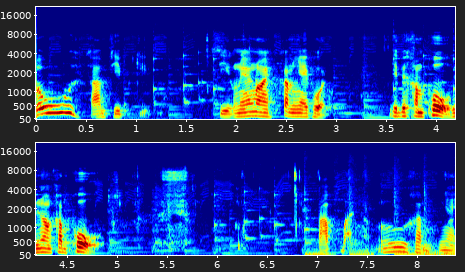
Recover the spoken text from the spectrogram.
บู๊สามสิบกิสีของแนงหน่อยคำใหญ่ผดนี่เป็นคำโพพี่น้องคำโพตับบัตรโอ้คำใหญ่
